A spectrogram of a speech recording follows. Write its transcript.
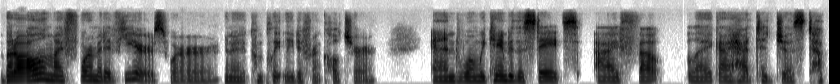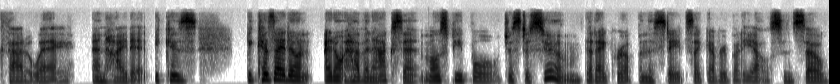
but all of my formative years were in a completely different culture. And when we came to the States, I felt like I had to just tuck that away and hide it because because I don't I don't have an accent, most people just assume that I grew up in the states like everybody else. And so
